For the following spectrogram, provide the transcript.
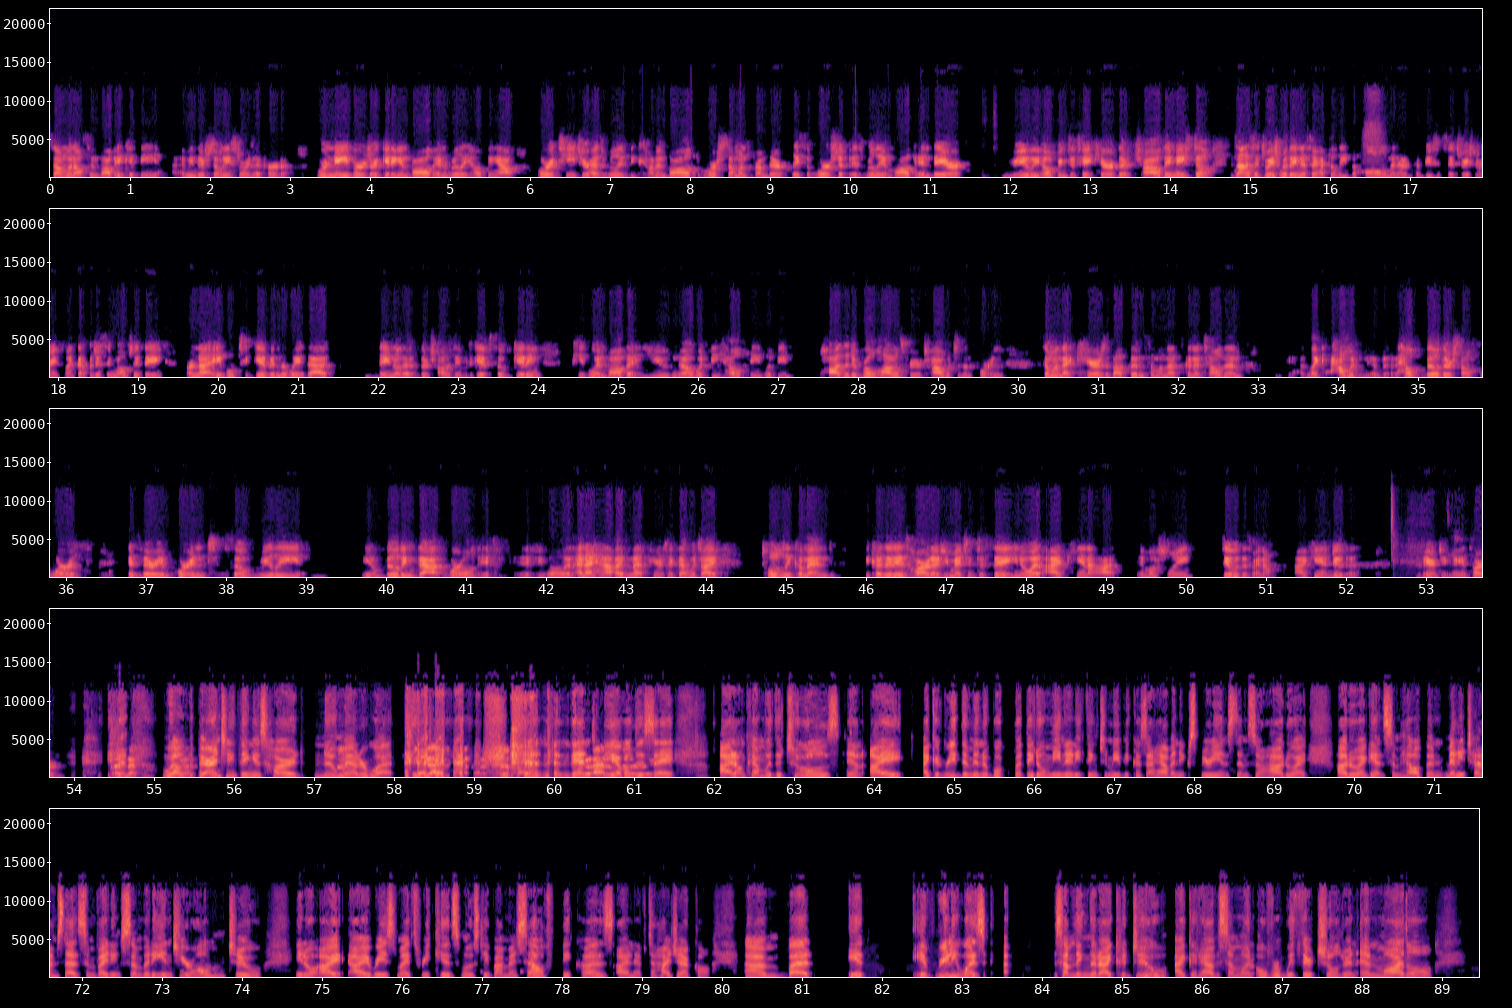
someone else involved, it could be, I mean, there's so many stories I've heard of where neighbors are getting involved and really helping out, or a teacher has really become involved, or someone from their place of worship is really involved and they're really helping to take care of their child. They may still, it's not a situation where they necessarily have to leave the home in an abusive situation or anything like that, but just emotionally, they are not able to give in the way that they know that their child is able to give. So getting people involved that you know would be healthy, would be positive role models for your child, which is important. Someone that cares about them, someone that's going to tell them like how much help build their self worth is very important. So really, you know, building that world, if if you will. And and I have I've met parents like that, which I totally commend because it is hard, as you mentioned, to say, you know what, I cannot emotionally deal with this right now. I can't do this. The parenting thing, it's hard. well, the parenting thing is hard no mm-hmm. matter what. Exactly. and, and, then so to be able to say, I don't come with the tools and I I could read them in a book, but they don't mean anything to me because I haven't experienced them. So how do I how do I get some help? And many times that's inviting somebody into your home too. You know, mm-hmm. I I raised my three kids mostly by myself because I left a hijackal, um, mm-hmm. but it it really was uh, something that I could do. I could have someone over with their children and model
